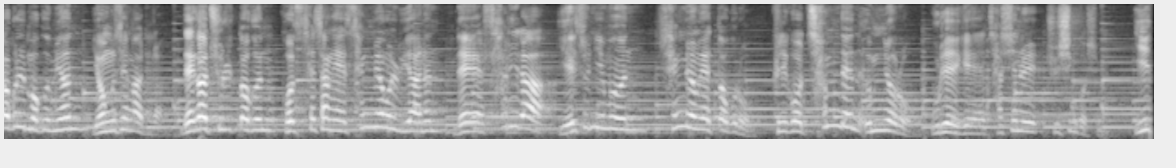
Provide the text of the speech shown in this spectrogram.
떡을 먹으면 영생하리라. 내가 줄 떡은 곧 세상의 생명을 위하는 내 살이라. 예수님은 생명의 떡으로 그리고 참된 음료로 우리에게 자신을 주신 것입니다. 이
